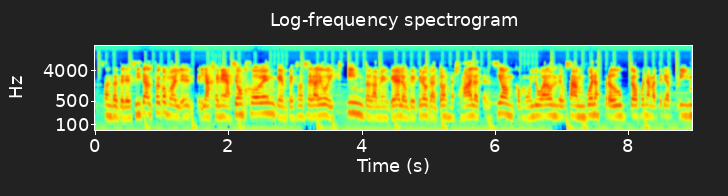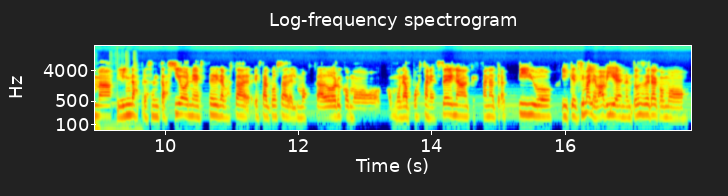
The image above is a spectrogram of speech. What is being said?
Santa Teresita, fue como la generación joven que empezó a hacer algo distinto también, que era lo que creo que a todos nos llamaba la atención, como un lugar donde usaban buenos productos, buena materia prima, lindas presentaciones, esta cosa del mostrador como, como una puesta en escena, que es tan atractivo y que encima le va bien, entonces era como,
